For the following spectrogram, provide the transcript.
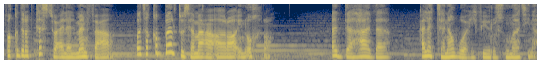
فقد ركزت على المنفعة وتقبلت سماع آراء أخرى. أدى هذا على التنوع في رسوماتنا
